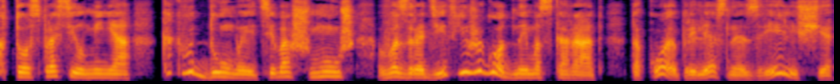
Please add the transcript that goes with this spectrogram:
кто спросил меня, «Как вы думаете, ваш муж возродит ежегодный маскарад? Такое прелестное зрелище,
